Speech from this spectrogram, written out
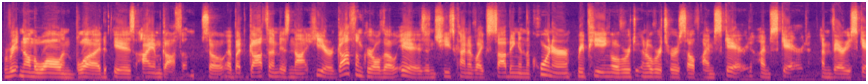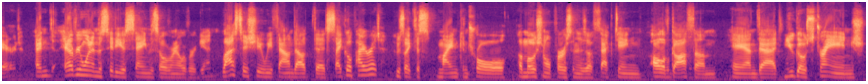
written on the wall in blood is "I am Gotham." So, uh, but Gotham is not here. Gotham Girl though is, and she's kind of like sobbing in the corner, repeating over and over to herself, "I'm scared. I'm scared. I'm very scared." And everyone in the city is saying this over and over again. Last issue, we found out that Psycho Pirate, who's like this mind control, emotional person, is affecting all of Gotham, and that Hugo Strange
